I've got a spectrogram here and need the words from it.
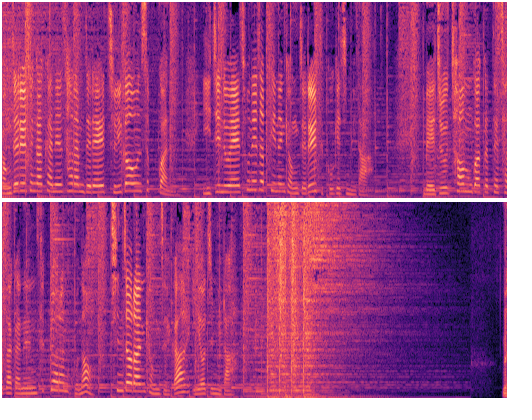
경제를 생각하는 사람들의 즐거운 습관 이진우의 손에 잡히는 경제를 듣고 계십니다. 매주 처음과 끝에 찾아가는 특별한 코너 친절한 경제가 이어집니다. 네,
